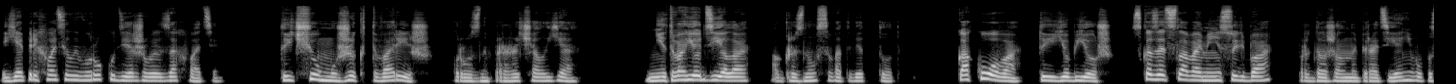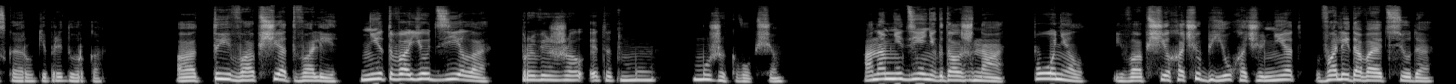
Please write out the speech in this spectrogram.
Я перехватил его руку, удерживая в захвате. «Ты чё, мужик, творишь?» — грозно прорычал я. «Не твое дело!» — огрызнулся в ответ тот. «Какого ты ее бьешь? Сказать словами не судьба!» — продолжал напирать я, не выпуская руки придурка. «А ты вообще отвали! Не твое дело!» — провизжал этот му... мужик, в общем. «Она мне денег должна! Понял? И вообще, хочу бью, хочу нет! Вали давай отсюда!»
